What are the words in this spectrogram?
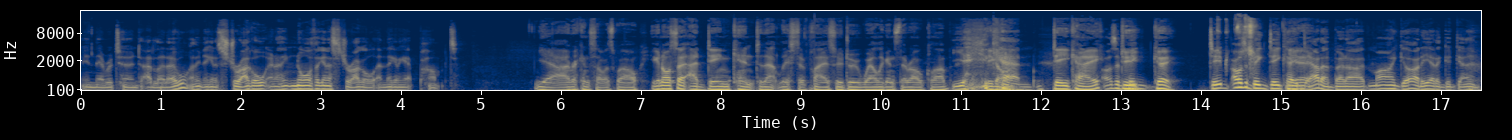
in their return to Adelaide Oval. I think they're going to struggle, and I think North are going to struggle, and they're going to get pumped. Yeah, I reckon so as well. You can also add Dean Kent to that list of players who do well against their old club. Yeah, you Big can. DK. I was a DK. D- I was a big DK Yeah. doubter, but uh, my God, he had a good game.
